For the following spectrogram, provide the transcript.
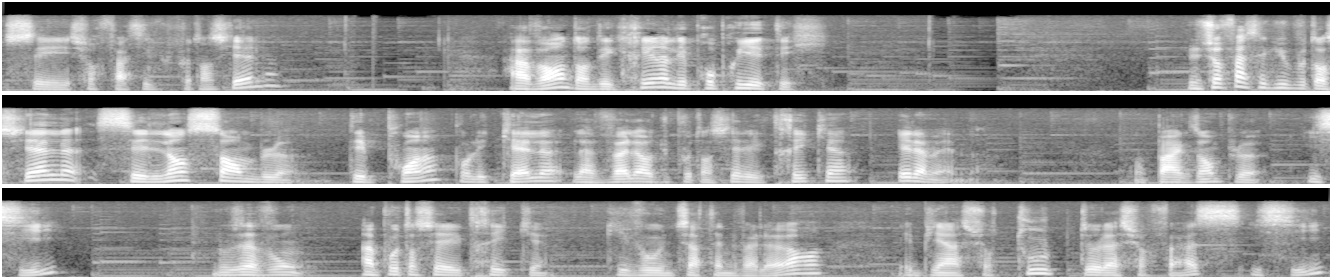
ces surfaces équipotentielles avant d'en décrire les propriétés. Une surface équipotentielle, c'est l'ensemble des points pour lesquels la valeur du potentiel électrique est la même. Par exemple, ici, nous avons un potentiel électrique qui vaut une certaine valeur, et bien sur toute la surface, ici,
